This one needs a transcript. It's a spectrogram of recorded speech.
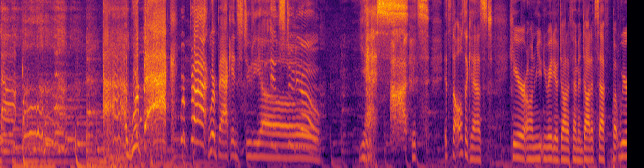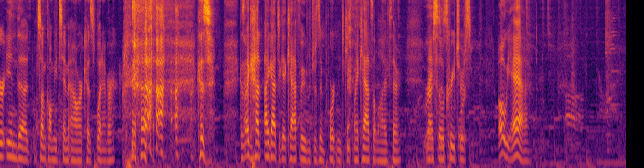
La. Ooh. Ah, we're back. We're back. We're back in studio. in studio. Yes. It's it's the AltaCast here on MutinyRadio.fm and .fsf, but we're in the some call me Tim hour because whatever. Because because I got I got to get cat food, which was important to keep my cats alive. They're nice little creatures. important. Oh yeah.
